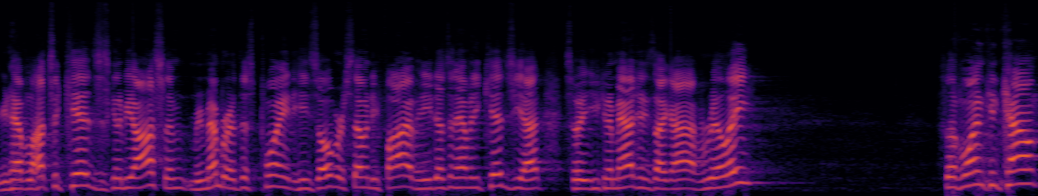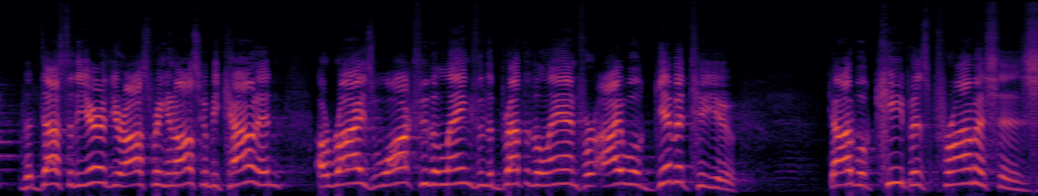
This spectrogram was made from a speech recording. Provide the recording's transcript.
You're going to have lots of kids. It's going to be awesome. Remember, at this point, he's over 75 and he doesn't have any kids yet. So you can imagine he's like, ah, really? So if one can count the dust of the earth, your offspring can also be counted. Arise, walk through the length and the breadth of the land, for I will give it to you. God will keep his promises.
